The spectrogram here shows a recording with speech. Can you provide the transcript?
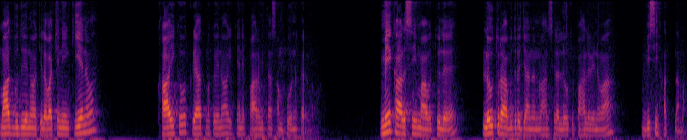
මාත් බුදු වෙනවා කියලා වචනයෙන් කියනවා කායිකව ක්‍රියාත්මක වෙනවා කියන්නේ පාරමිතා සම්පූර්ණ කරනවා. මේ කාල සීමාව තුළ ලෞතර බුදුරජාණන් වහන්සේලා ලෝකෙ පහළ වෙනවා 27 නමක්.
